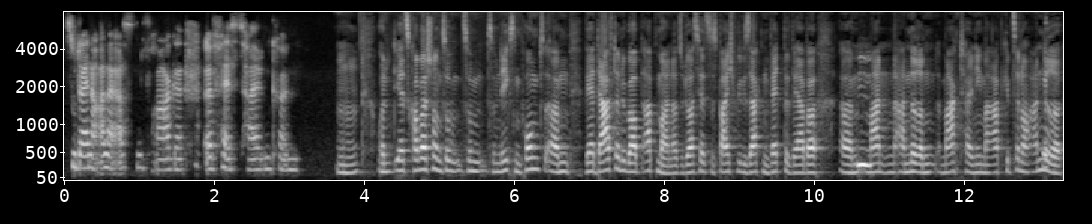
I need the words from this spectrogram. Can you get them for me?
zu deiner allerersten Frage äh, festhalten können. Mhm. Und jetzt kommen wir schon zum, zum, zum nächsten Punkt. Ähm, wer darf denn überhaupt abmahnen? Also du hast jetzt das Beispiel gesagt, ein Wettbewerber ähm, mhm. mahnt einen anderen Marktteilnehmer ab. Gibt es ja noch andere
